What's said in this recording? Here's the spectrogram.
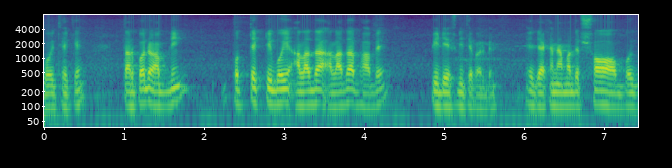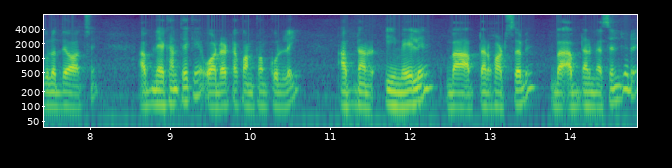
বই থেকে, তারপরে আপনি প্রত্যেকটি বই আলাদা, আলাদাভাবে পিডিএফ নিতে পারবেন। এই যে এখানে আমাদের সব বইগুলো দেওয়া আছে। আপনি এখান থেকে অর্ডারটা কনফার্ম করলেই আপনার ইমেইলে বা আপনার হোয়াটসঅ্যাপে বা আপনার মেসেঞ্জারে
